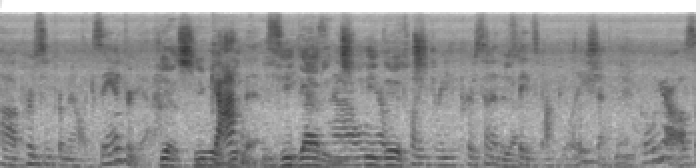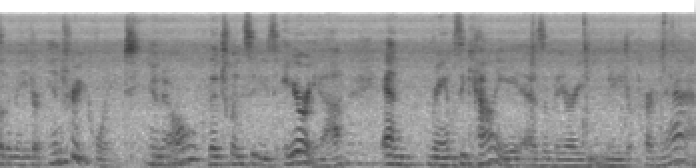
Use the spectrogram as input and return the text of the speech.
uh, person from Alexandria Yes, he was. got this. He got because it, Now he we are did. twenty-three percent of the Yeah. state's population. Yeah. But we are also the major entry point, you know, the Twin Cities area and Ramsey County as a very major part of that.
